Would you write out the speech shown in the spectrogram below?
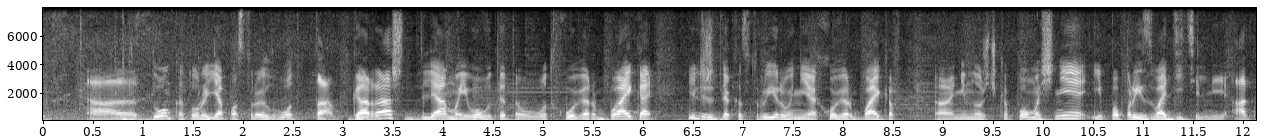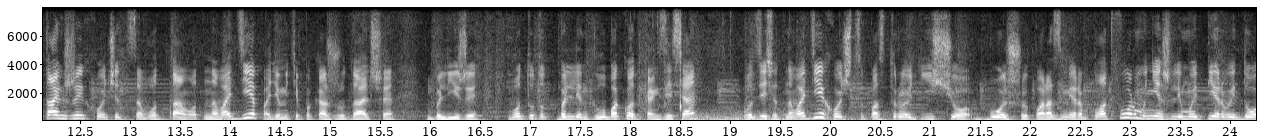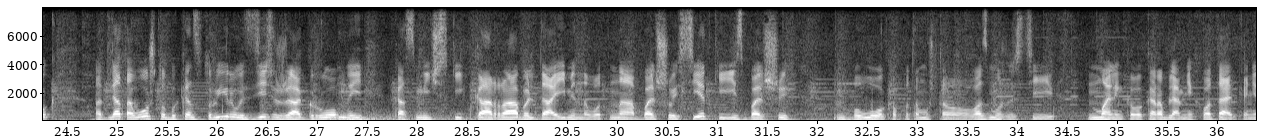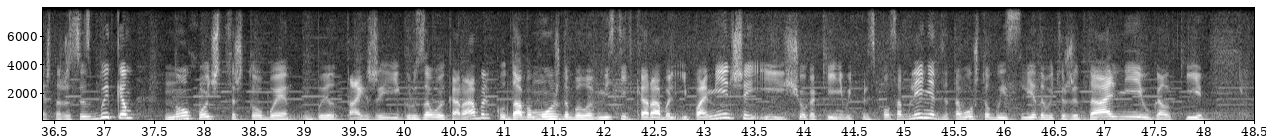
а, дом, который я построил вот там. Гараж для моего вот этого вот ховербайка или же для конструирования ховербайков а, немножечко помощнее и попроизводительнее. А также хочется вот там вот на воде, пойдем я тебе покажу дальше, ближе. Вот тут вот, блин, глубоко как здесь, а? Вот здесь вот на воде хочется построить еще большую по размерам платформу, нежели мой первый док для того, чтобы конструировать здесь уже огромный космический корабль, да, именно вот на большой сетке из больших блоков, потому что возможностей маленького корабля мне хватает, конечно же, с избытком, но хочется, чтобы был также и грузовой корабль, куда бы можно было вместить корабль и поменьше, и еще какие-нибудь приспособления для того, чтобы исследовать уже дальние уголки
